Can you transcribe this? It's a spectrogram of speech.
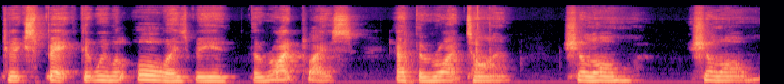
to expect that we will always be in the right place at the right time. Shalom, shalom.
